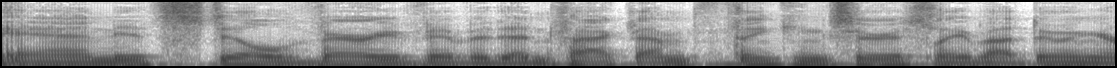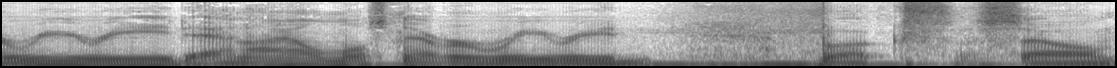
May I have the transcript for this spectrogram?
and it's still very vivid. In fact, I'm thinking seriously about doing a reread, and I almost never reread books. So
